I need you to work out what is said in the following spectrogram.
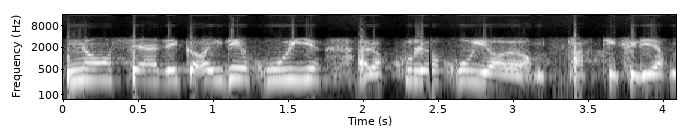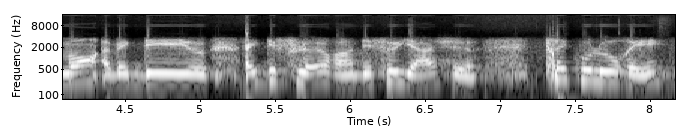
Non, c'est un décor. Il est rouille. Alors couleur rouille euh, particulièrement, avec des euh, avec des fleurs, hein, des feuillages très colorés.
